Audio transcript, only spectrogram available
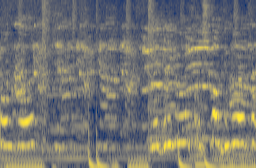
Phone कर ये देखो पुष्पा दिखा था।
